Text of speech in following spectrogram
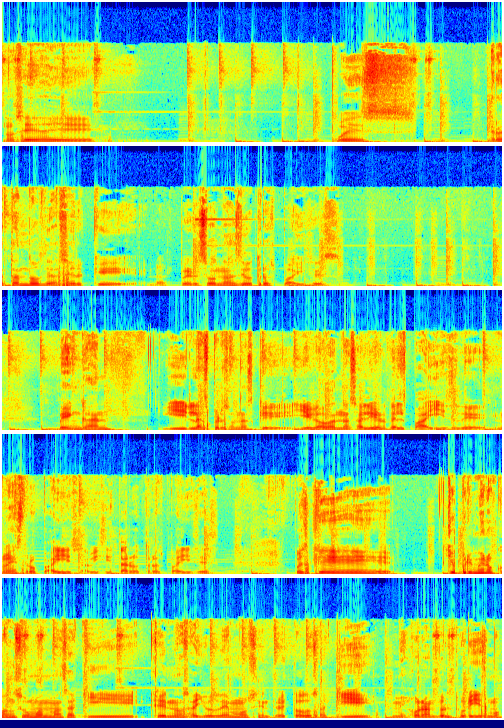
no sé, pues tratando de hacer que las personas de otros países vengan y las personas que llegaban a salir del país, de nuestro país, a visitar otros países, pues que, que primero consuman más aquí, que nos ayudemos entre todos aquí mejorando el turismo.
